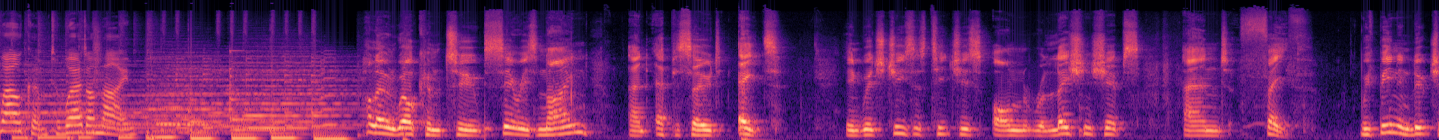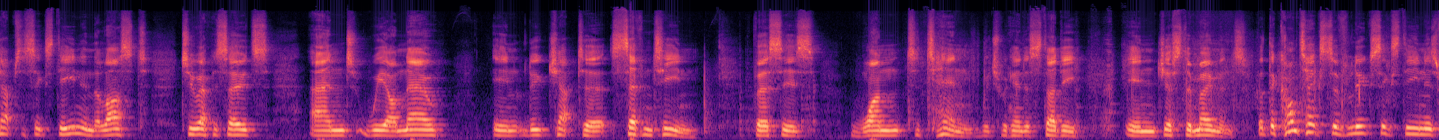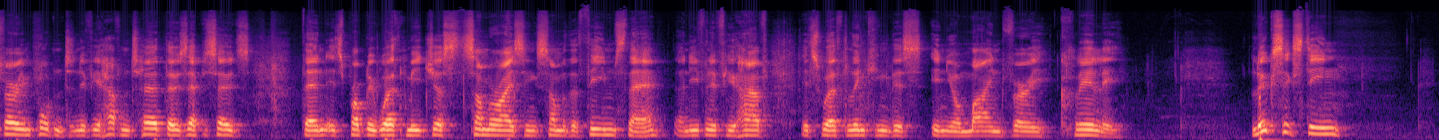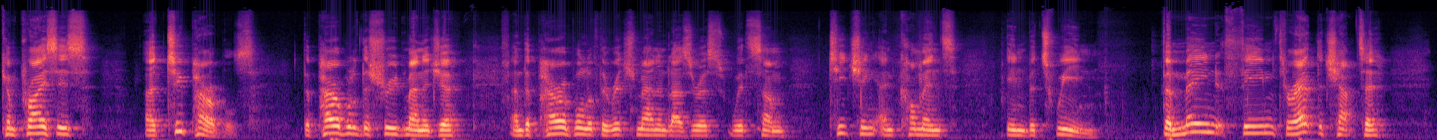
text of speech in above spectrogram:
welcome to Word Online. Hello and welcome to Series 9 and Episode 8, in which Jesus teaches on relationships and faith. We've been in Luke chapter 16 in the last two episodes, and we are now in Luke chapter 17, verses 1 to 10, which we're going to study in just a moment. But the context of Luke 16 is very important, and if you haven't heard those episodes, then it's probably worth me just summarizing some of the themes there. And even if you have, it's worth linking this in your mind very clearly. Luke 16 comprises uh, two parables the parable of the shrewd manager and the parable of the rich man and Lazarus, with some teaching and comment in between. The main theme throughout the chapter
